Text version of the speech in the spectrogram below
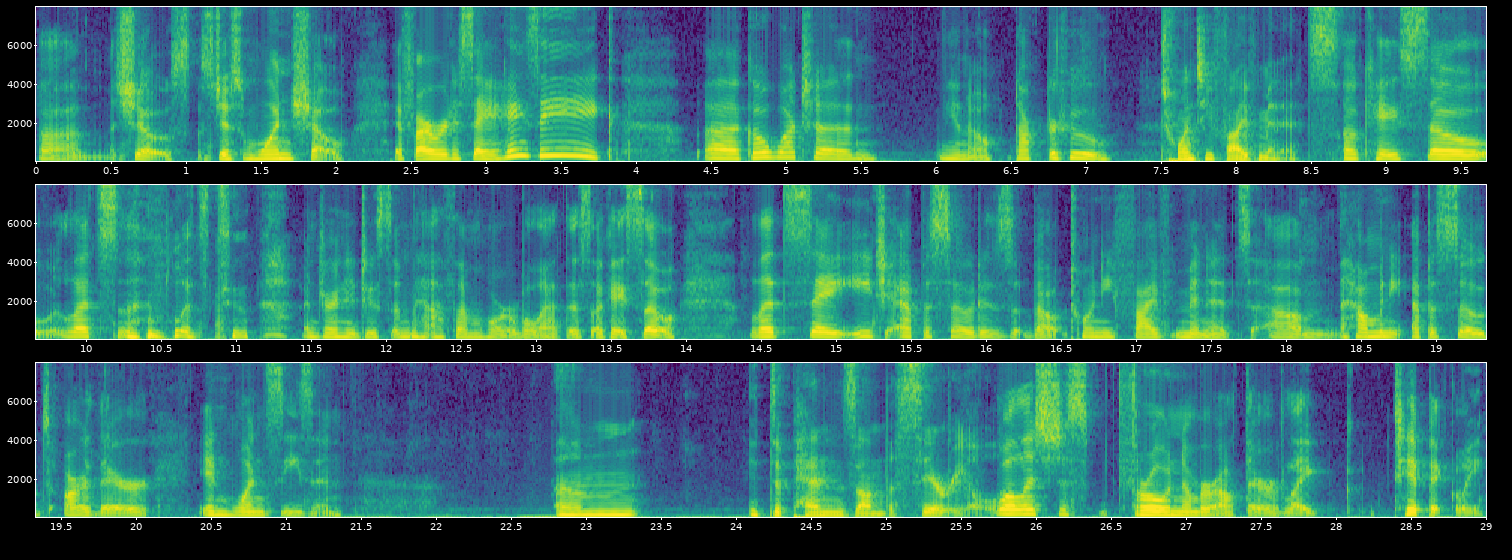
um, shows? It's just one show. If I were to say, "Hey Zeke, uh, go watch a, you know, Doctor Who," 25 minutes. Okay, so let's let's do I'm trying to do some math. I'm horrible at this. Okay, so let's say each episode is about 25 minutes. Um how many episodes are there in one season? Um it depends on the serial. Well, let's just throw a number out there like typically.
